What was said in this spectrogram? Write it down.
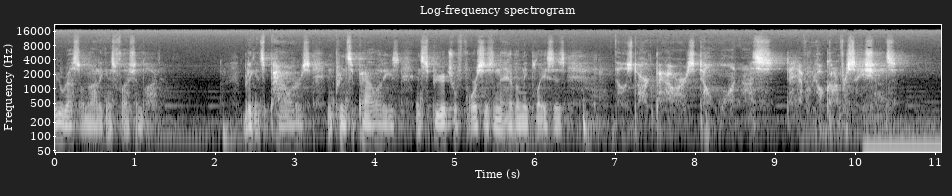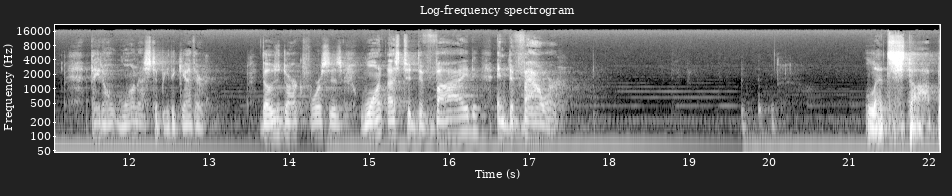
We wrestle not against flesh and blood, but against powers and principalities and spiritual forces in the heavenly places. Those dark powers don't want us to have real conversations. They don't want us to be together. Those dark forces want us to divide and devour. Let's stop.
